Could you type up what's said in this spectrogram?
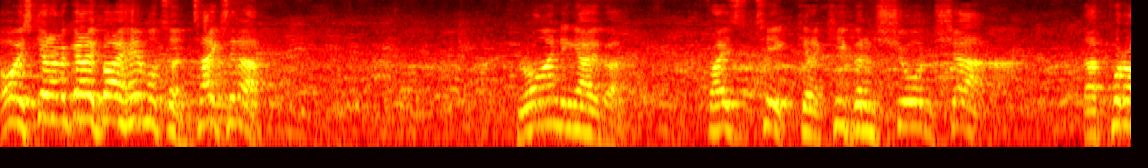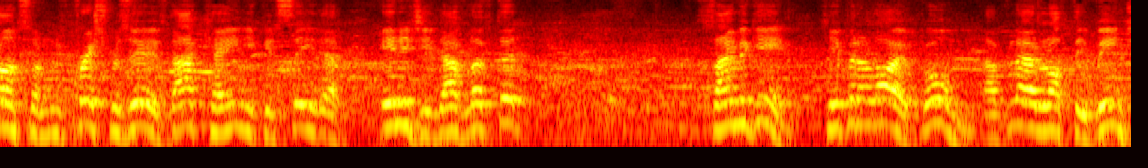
Oh, he's going to have a go by Hamilton. Takes it up. Grinding over. Fraser Tech going to keep it in short and sharp. They've put on some fresh reserves. They're keen. You can see the energy they've lifted. Same again. Keeping it low. Boom. They've loaded off their bench.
